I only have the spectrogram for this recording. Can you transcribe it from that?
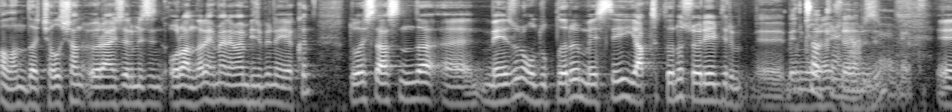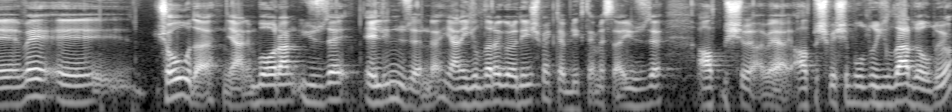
alanında çalışan öğrencilerimizin oranları hemen hemen birbirine yakın. Dolayısıyla aslında e, mezun oldukları mesleği yaptıklarını söyleyebilirim e, benim Bu çok öğrencilerimizin. önemli. Evet. Ee, ve e, çoğu da yani bu oran %50'nin üzerinde yani yıllara göre değişmekle birlikte mesela %60 veya 65'i bulduğu yıllar da oluyor.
